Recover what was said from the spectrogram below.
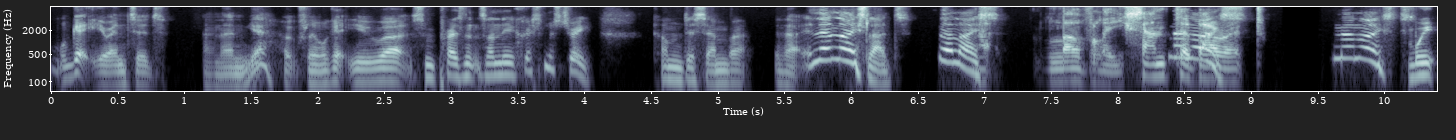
We'll get you entered. And then, yeah, hopefully we'll get you uh, some presents under your Christmas tree come December. Isn't that, isn't that nice, lads? Isn't that nice? Lovely. Santa They're nice. Barrett. Isn't that nice? We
